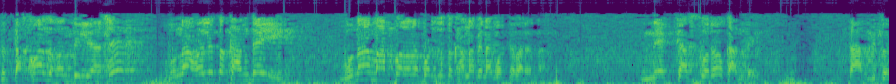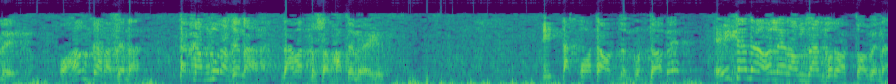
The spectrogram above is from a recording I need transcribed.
তো তাকওয়া যখন দিল্লি আসে গুণা হলে তো কান্দেই। গুণা মাফ করানো পর্যন্ত খানা পেনা করতে পারে না। নেক কাজ করেও কান্দে। তার ভিতরে অহংকার আছে না, তাকাব্বুর আছে না যে আমার তো সব হাসেল হয়ে গেছে। এই তাকওয়াটা অর্জন করতে হবে। এইটা না হলে রমজান কোনো অর্থ হবে না।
